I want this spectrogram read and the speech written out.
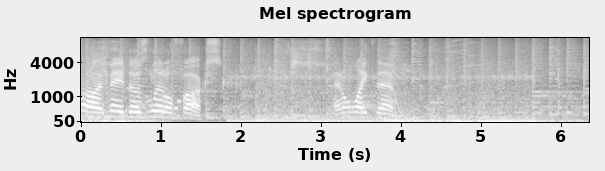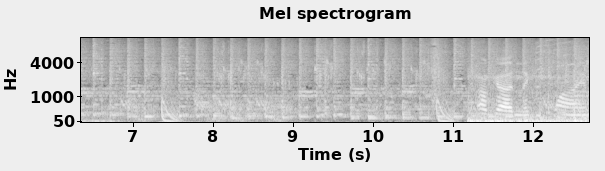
Oh, it made those little fucks. I don't like them. Oh god, and they can climb.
